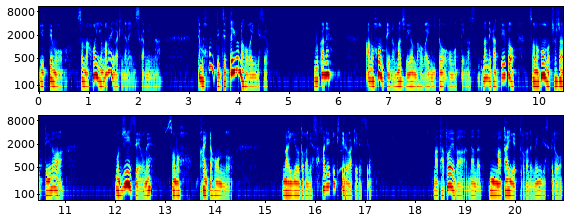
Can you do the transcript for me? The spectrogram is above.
言っても、そんな本読まないわけじゃないですか、みんな。でも本って絶対読んだ方がいいんですよ。僕はね、あの本っていうのはマジで読んだ方がいいと思っています。なんでかっていうと、その本の著者っていうのは、もう人生をね、その書いた本の内容とかに捧げてきてるわけですよ。まあ、例えば、なんだ、まあ、ダイエットとかでもいいんですけど、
